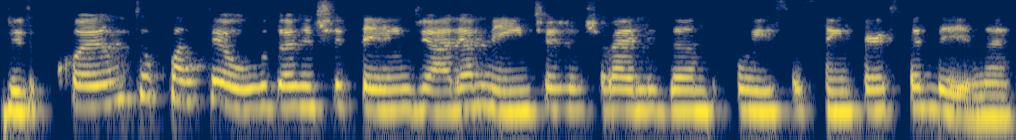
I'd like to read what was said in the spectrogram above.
de quanto conteúdo a gente tem diariamente, a gente vai lidando com isso sem perceber, né?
